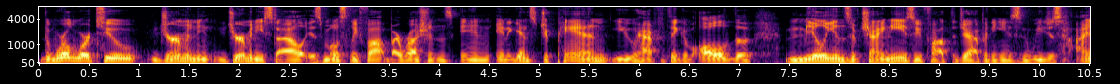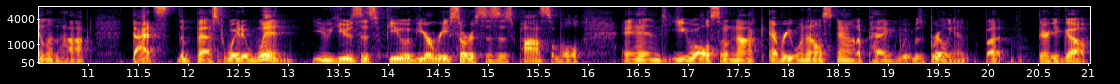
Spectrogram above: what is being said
the World War II Germany Germany style is mostly fought by Russians. In and against Japan, you have to think of all of the millions of Chinese who fought the Japanese, and we just island hopped. That's the best way to win. You use as few of your resources as possible, and you also knock everyone else down a peg. It was brilliant, but there you go.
